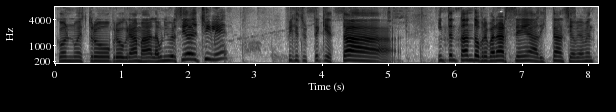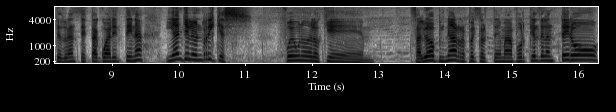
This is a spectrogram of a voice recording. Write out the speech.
con nuestro programa. La Universidad de Chile, fíjese usted que está intentando prepararse a distancia, obviamente, durante esta cuarentena. Y Ángelo Enríquez fue uno de los que salió a opinar respecto al tema porque el delantero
